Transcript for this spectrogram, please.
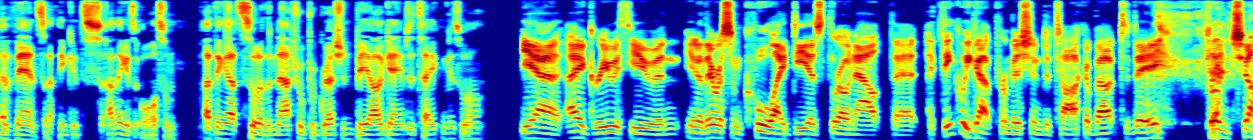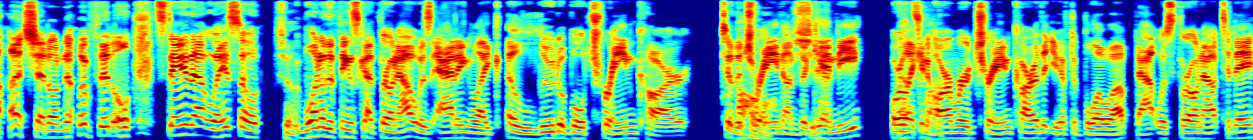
events. I think it's I think it's awesome. I think that's sort of the natural progression BR games are taking as well. Yeah, I agree with you. And, you know, there were some cool ideas thrown out that I think we got permission to talk about today from Josh. I don't know if it'll stay that way. So, Sure. one of the things got thrown out was adding like a lootable train car to the Oh, train on. Vikendi or That's like an armored train car that you have to blow up. That was thrown out today.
